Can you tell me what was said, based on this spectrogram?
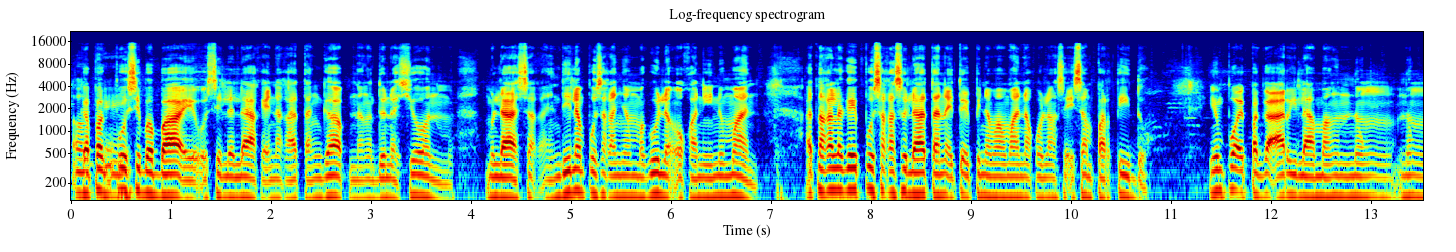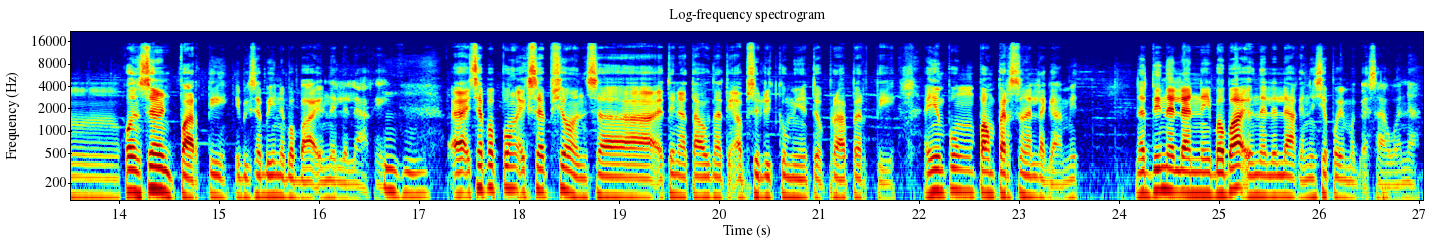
Kapag Okay. po si babae o si lalaki nakatanggap ng donasyon mula sa hindi lang po sa kanyang magulang o kanino man at nakalagay po sa kasulatan na ito ay pinamamana ko lang sa isang partido yun po ay pag-aari lamang nung, nung concerned party, ibig sabihin na babae o na lalaki. Mhm. Ah, isa pa pong exception sa tinatawag nating absolute community of property ay yung pong pang-personal na gamit na dinala ni babae o na lalaki nung siya po ay mag-asawa na.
